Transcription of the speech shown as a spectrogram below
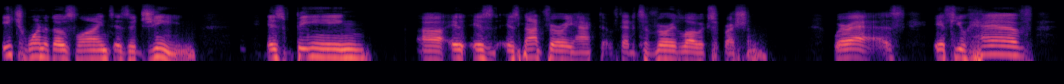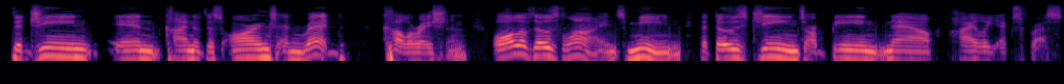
each one of those lines is a gene, is being uh, is is not very active. That it's a very low expression. Whereas if you have the gene in kind of this orange and red coloration, all of those lines mean that those genes are being now highly expressed.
